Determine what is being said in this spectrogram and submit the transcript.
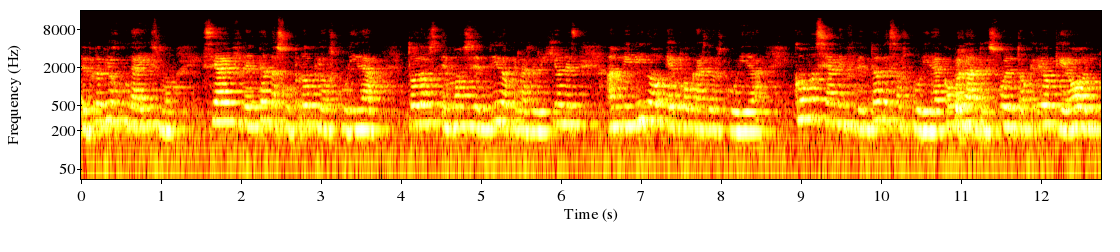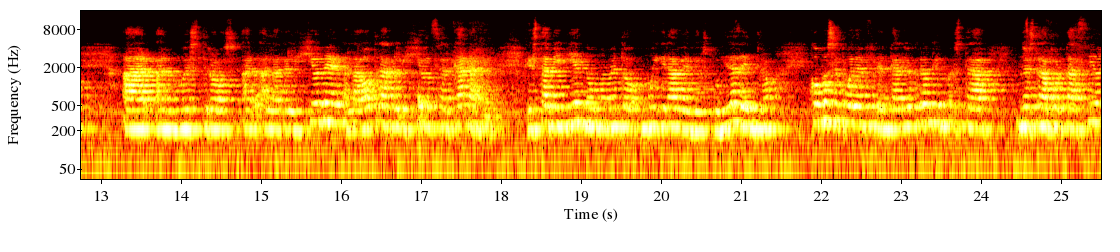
el propio judaísmo, se ha enfrentado a su propia oscuridad. Todos hemos sentido que las religiones han vivido épocas de oscuridad. ¿Cómo se han enfrentado a esa oscuridad? ¿Cómo la han resuelto? Creo que hoy a, nuestros, a, a la otra religión cercana que, que está viviendo un momento muy grave de oscuridad dentro, cómo se puede enfrentar. Yo creo que nuestra, nuestra aportación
